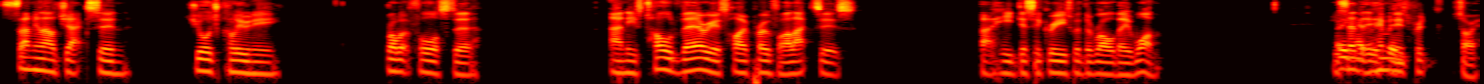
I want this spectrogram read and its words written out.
Samuel L. Jackson, George Clooney, Robert Forster, and he's told various high profile actors that he disagrees with the role they want. He said that him and his pro- sorry,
